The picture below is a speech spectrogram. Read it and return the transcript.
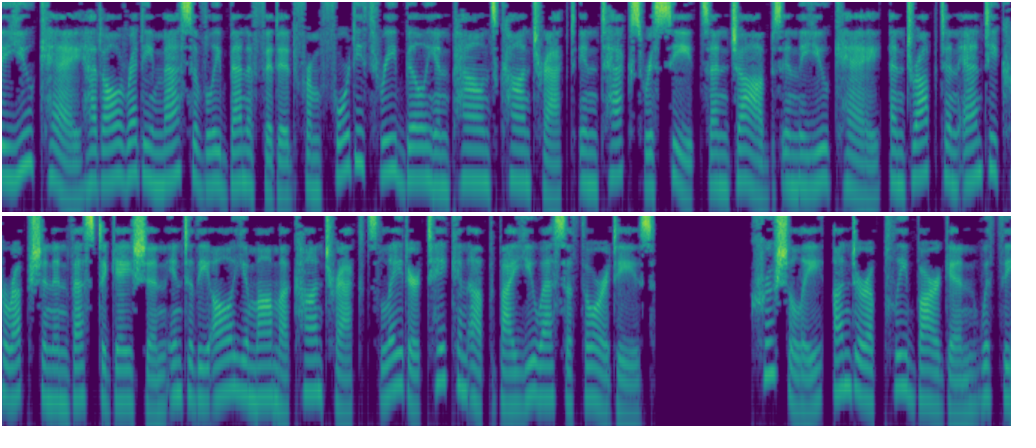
The UK had already massively benefited from £43 billion contract in tax receipts and jobs in the UK, and dropped an anti-corruption investigation into the Al Yamama contracts later taken up by US authorities. Crucially, under a plea bargain with the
